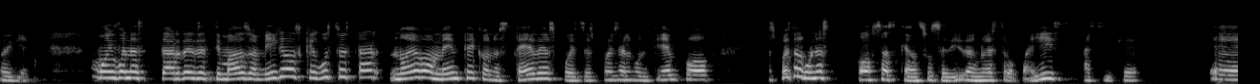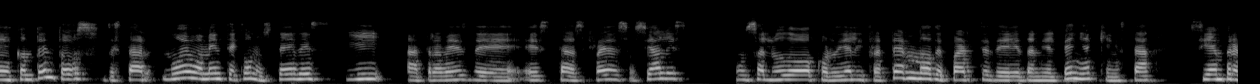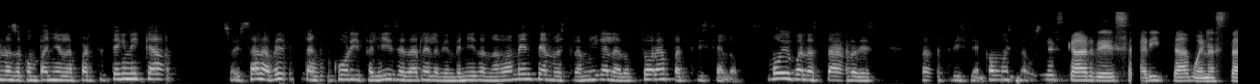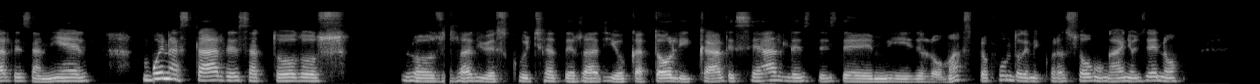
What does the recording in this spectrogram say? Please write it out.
Muy bien. Muy buenas tardes, estimados amigos. Qué gusto estar nuevamente con ustedes, pues después de algún tiempo, después de algunas cosas que han sucedido en nuestro país. Así que eh, contentos de estar nuevamente con ustedes y a través de estas redes sociales. Un saludo cordial y fraterno de parte de Daniel Peña, quien está siempre nos acompaña en la parte técnica. Soy Sara Betancourt y feliz de darle la bienvenida nuevamente a nuestra amiga, la doctora Patricia López. Muy buenas tardes, Patricia. ¿Cómo está usted? Buenas tardes, Sarita. Buenas tardes, Daniel. Buenas tardes a todos los radioescuchas de Radio Católica. Desearles desde mi, de lo más profundo de mi corazón un año lleno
